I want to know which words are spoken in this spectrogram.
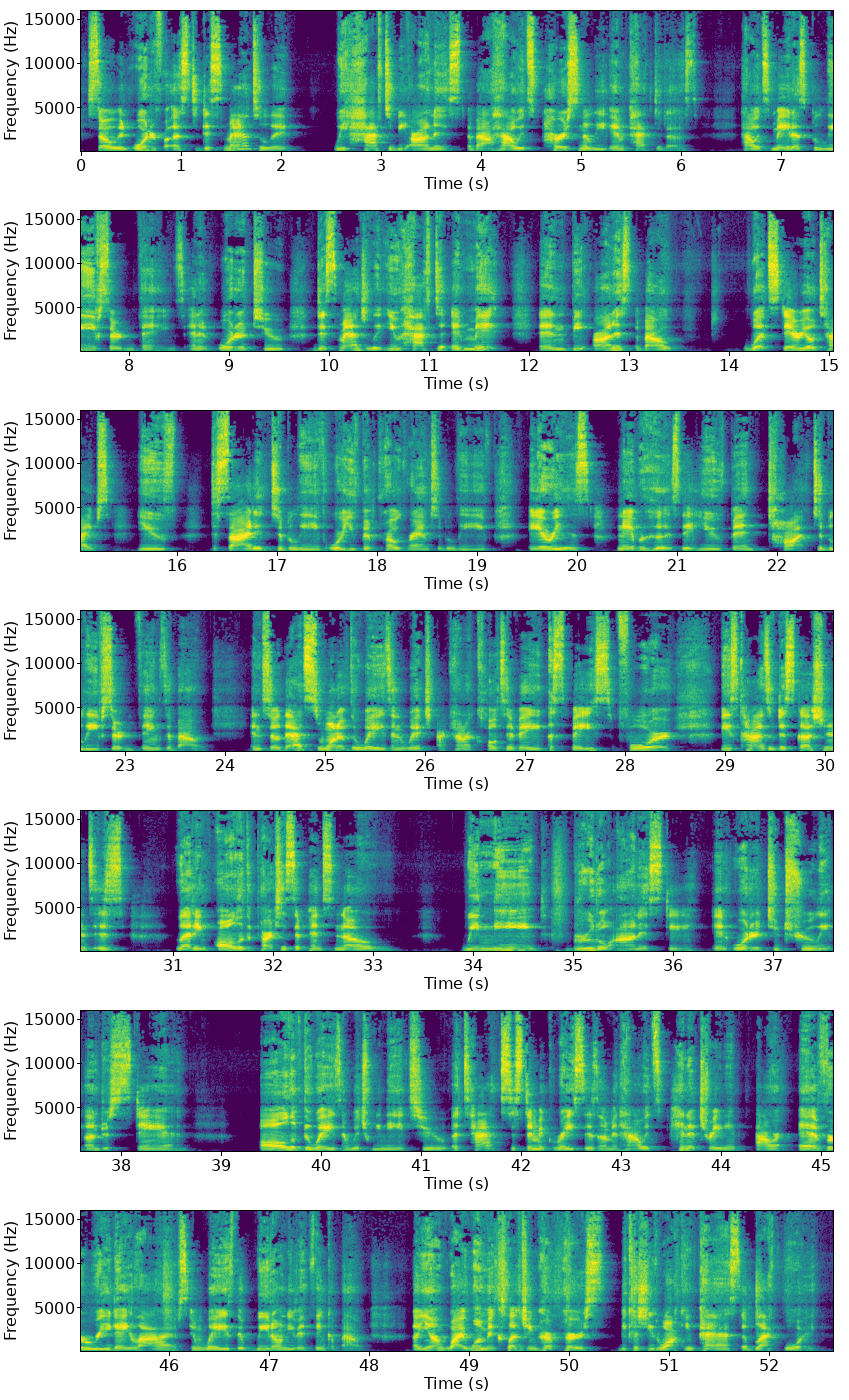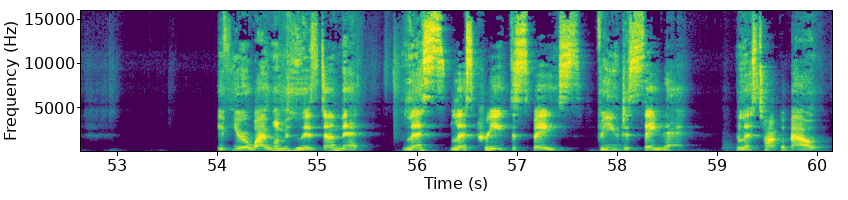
So, in order for us to dismantle it, we have to be honest about how it's personally impacted us, how it's made us believe certain things. And in order to dismantle it, you have to admit and be honest about what stereotypes you've decided to believe or you've been programmed to believe, areas, neighborhoods that you've been taught to believe certain things about. And so that's one of the ways in which I kind of cultivate a space for these kinds of discussions is letting all of the participants know we need brutal honesty in order to truly understand all of the ways in which we need to attack systemic racism and how it's penetrated our everyday lives in ways that we don't even think about. A young white woman clutching her purse because she's walking past a black boy. If you're a white woman who has done that, let's let's create the space for you to say that. And let's talk about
